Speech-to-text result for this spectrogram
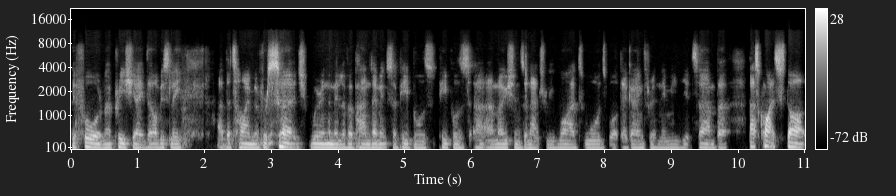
before, and I appreciate that. Obviously, at the time of research, we're in the middle of a pandemic, so people's people's uh, emotions are naturally wired towards what they're going through in the immediate term. But that's quite a stark,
